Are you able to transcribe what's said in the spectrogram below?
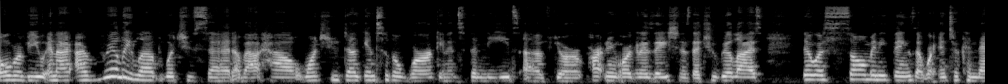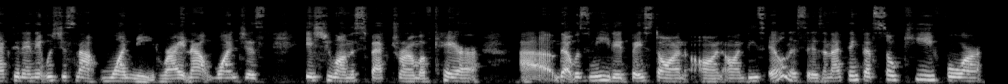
overview. And I, I, really loved what you said about how once you dug into the work and into the needs of your partnering organizations, that you realized there were so many things that were interconnected and it was just not one need, right? Not one just issue on the spectrum of care. Uh, that was needed based on on on these illnesses, and I think that's so key for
